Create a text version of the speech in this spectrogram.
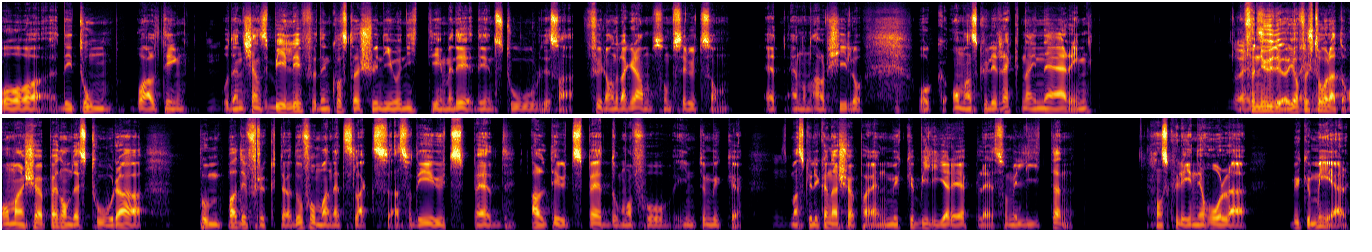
och det är tom på allting. Och den känns billig för den kostar 29,90 men det, det är en stor, det är så här 400 gram som ser ut som ett en och en halv kilo. Och om man skulle räkna i näring För nu, jag förstår att om man köper de där stora pumpade frukter, då får man ett slags, alltså det är utspädd, allt är utspädd och man får inte mycket. Så man skulle kunna köpa en mycket billigare äpple som är liten, som skulle innehålla mycket mer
